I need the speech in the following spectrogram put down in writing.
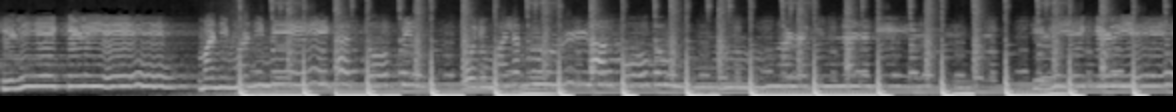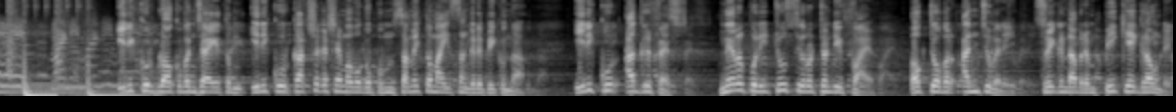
കിളിയേ കിളിയേ മണിമണി മേഘത്തോപ്പിൽ ഒരു പോകും. ഇരിക്കൂർ ബ്ലോക്ക് പഞ്ചായത്തും ഇരിക്കൂർ കർഷകക്ഷേമ വകുപ്പും സംയുക്തമായി സംഘടിപ്പിക്കുന്ന Irikkur agrifest Nirapoli two zero twenty five October അഞ്ചു വരെ ശ്രീകണ്ഠാപുരം പി കെ ഗ്രൗണ്ടിൽ.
